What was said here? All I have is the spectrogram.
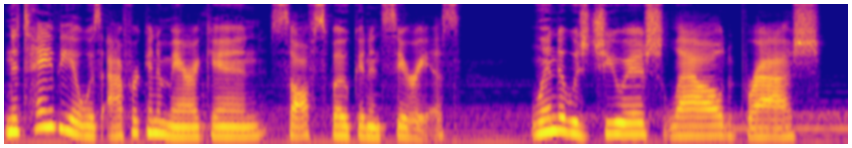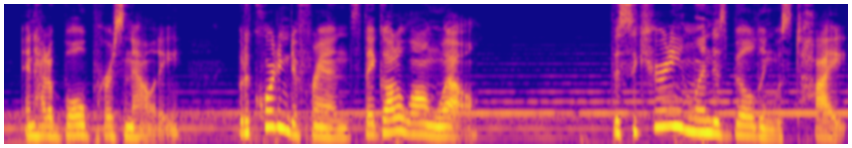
Natavia was African American, soft spoken, and serious. Linda was Jewish, loud, brash, and had a bold personality. But according to friends, they got along well. The security in Linda's building was tight.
